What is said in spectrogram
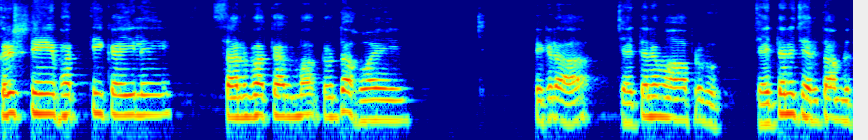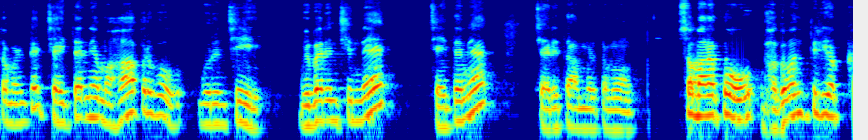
కృష్ణే భక్తి కైలే సర్వకర్మ కృత హోయ్ ఇక్కడ చైతన్య మహాప్రభు చైతన్య చరితామృతం అంటే చైతన్య మహాప్రభు గురించి వివరించిందే చైతన్య చరితామృతము. సో మనకు భగవంతుడి యొక్క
